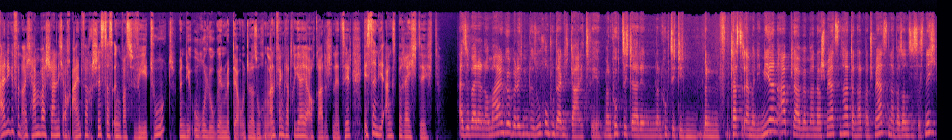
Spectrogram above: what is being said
Einige von euch haben wahrscheinlich auch einfach Schiss, dass irgendwas wehtut, wenn die Urologin mit der Untersuchung anfängt. Hat Ria ja auch gerade schon erzählt. Ist dann die Angst berechtigt? Also bei der normalen körperlichen Untersuchung tut eigentlich gar nichts weh. Man guckt sich da den, man guckt sich die, man tastet einmal die Nieren ab. Klar, wenn man da Schmerzen hat, dann hat man Schmerzen, aber sonst ist das nicht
